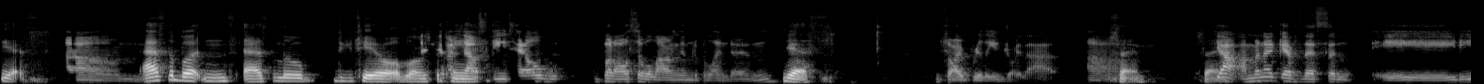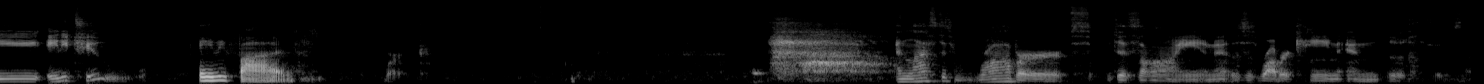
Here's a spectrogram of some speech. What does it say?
Yes, Um, as the buttons, as the little detail they the give enough detail, but also allowing them to blend in. Yes, So I really enjoy that. Um, same, same. Yeah, I'm gonna give this an 80, 82 eighty-five. work. And last is Robert's design. This is Robert Kayne and ugh, Vincent.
